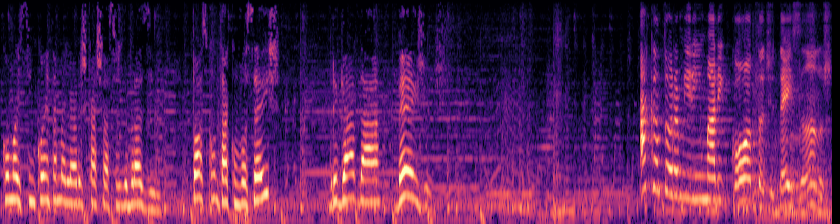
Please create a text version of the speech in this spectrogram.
como as 50 melhores cachaças do Brasil. Posso contar com vocês? Obrigada. Beijos. A cantora Mirim Maricota, de 10 anos,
